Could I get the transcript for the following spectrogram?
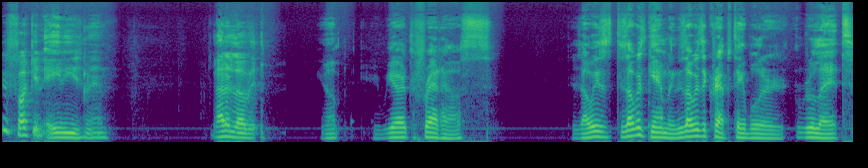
it's fucking eighties, man. Gotta love it. Yep. Here we are at the frat house. There's always there's always gambling. There's always a craps table or roulette.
